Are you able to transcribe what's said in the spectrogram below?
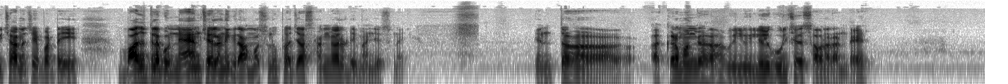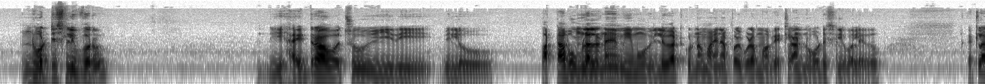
విచారణ చేపట్టి బాధితులకు న్యాయం చేయాలని గ్రామస్తులు ప్రజా సంఘాలు డిమాండ్ చేస్తున్నాయి. ఎంత అక్రమంగా వీళ్ళు ఇల్లులు కూల్చేస్తా ఉన్నారంటే నోటీసులు ఇవ్వరు. ఈ హైడ్రా అవ్వచ్చు ఇది వీళ్ళు పట్టా భూములలోనే మేము ఇల్లు కట్టుకున్నాం అయినప్పటికీ కూడా మాకు ఎట్లాంటి నోటీసులు ఇవ్వలేదు. ఎట్లా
